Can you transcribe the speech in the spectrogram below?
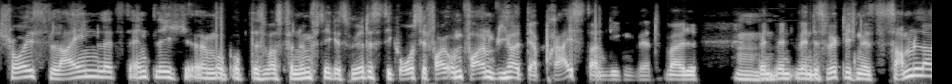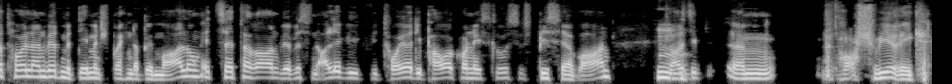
Choice Line letztendlich, ähm, ob, ob das was Vernünftiges wird, ist die große Frage und vor allem, wie halt der Preis dann liegen wird, weil mhm. wenn, wenn, wenn das wirklich eine Sammler-Toyline wird mit dementsprechender Bemalung etc. und wir wissen alle, wie, wie teuer die PowerCon Exclusives bisher waren, mhm. klar, die, ähm, boah, schwierig.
